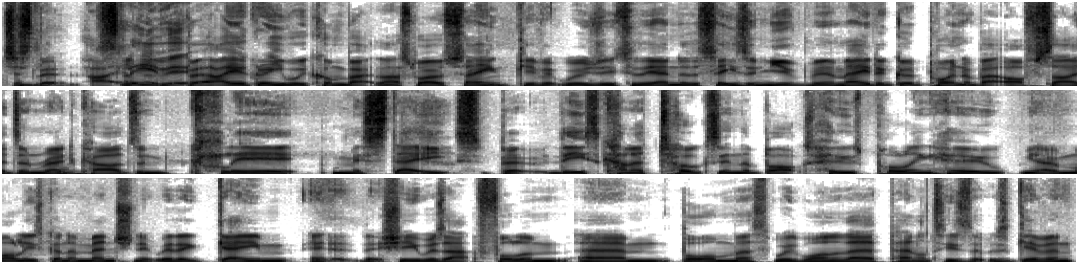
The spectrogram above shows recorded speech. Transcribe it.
Just, but just I, leave it. But I agree. We come back. That's what I was saying. Give it woozy to the end of the season. You've made a good point about offsides and red cards and clear mistakes. But these kind of tugs in the box, who's pulling who? You know, Molly's going to mention it with a game uh, that she was at Fulham, um, Bournemouth, with one of their penalties that was given.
